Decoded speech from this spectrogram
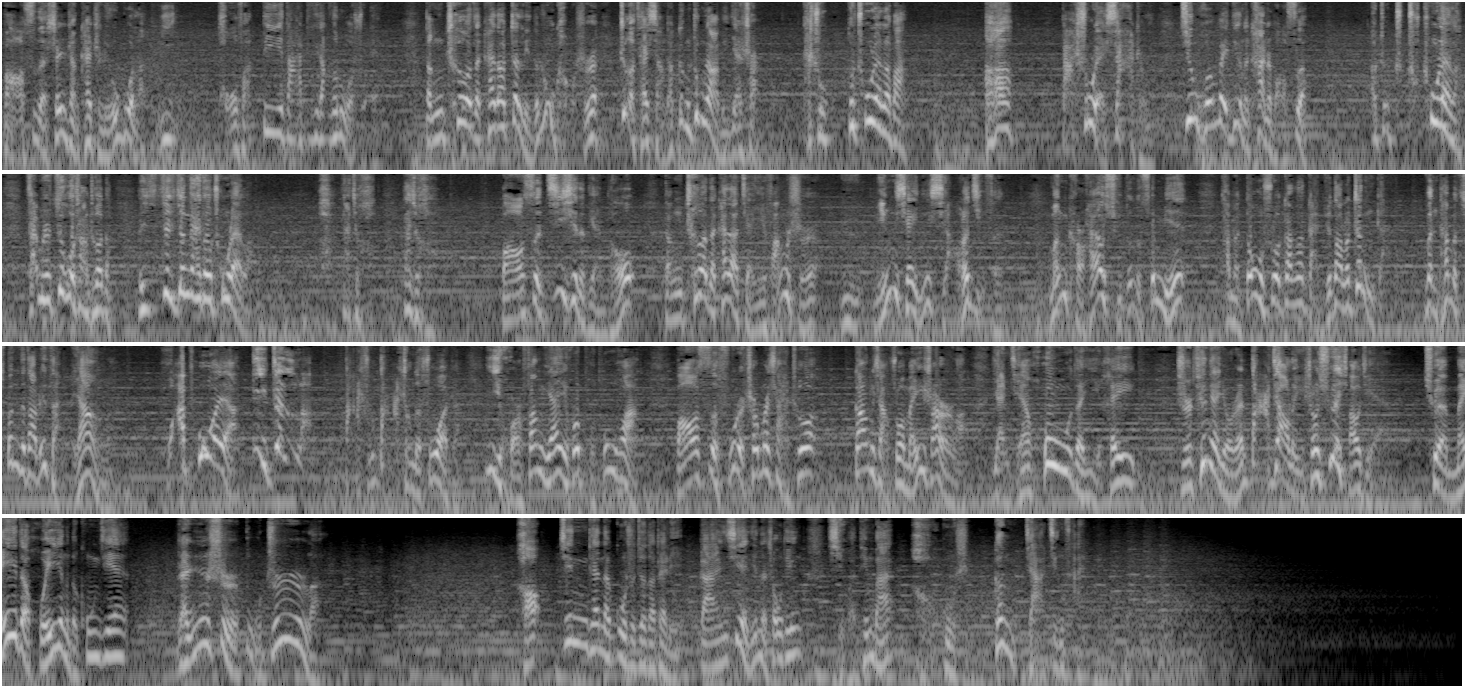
宝四的身上开始流过冷意。头发滴答滴答的落水，等车子开到镇里的入口时，这才想到更重要的一件事儿：大叔都出来了吧？啊！大叔也吓着了，惊魂未定的看着宝四。啊，这出出来了，咱们是最后上车的，这应该都出来了。那就好，那就好。宝四机械的点头。等车子开到简易房时，雨明显已经小了几分。门口还有许多的村民，他们都说刚刚感觉到了震感，问他们村子到底怎么样了。滑坡呀！地震了！大叔大声地说着，一会儿方言，一会儿普通话。宝四扶着车门下车，刚想说没事儿了，眼前忽的一黑，只听见有人大叫了一声“薛小姐”，却没得回应的空间，人事不知了。好，今天的故事就到这里，感谢您的收听。喜欢听白，好故事更加精彩。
